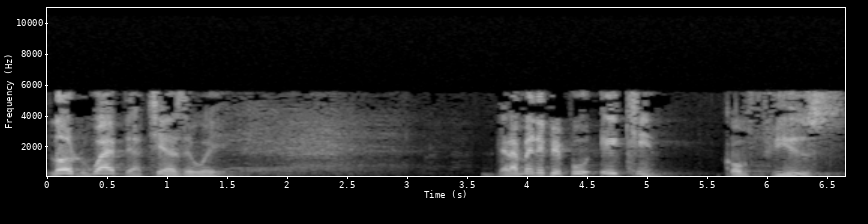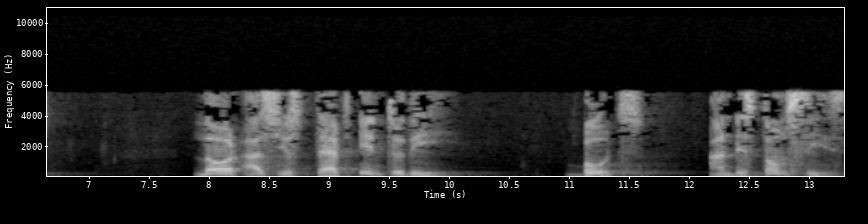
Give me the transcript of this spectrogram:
Lord, wipe their tears away. There are many people aching, confused. Lord, as you stepped into the boat and the storm ceased,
